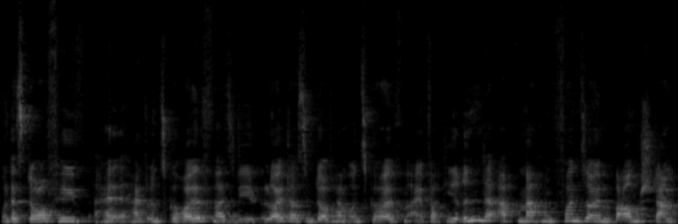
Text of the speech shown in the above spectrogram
Und das Dorf hat uns geholfen, also die Leute aus dem Dorf haben uns geholfen, einfach die Rinde abmachen von so einem Baumstamm,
